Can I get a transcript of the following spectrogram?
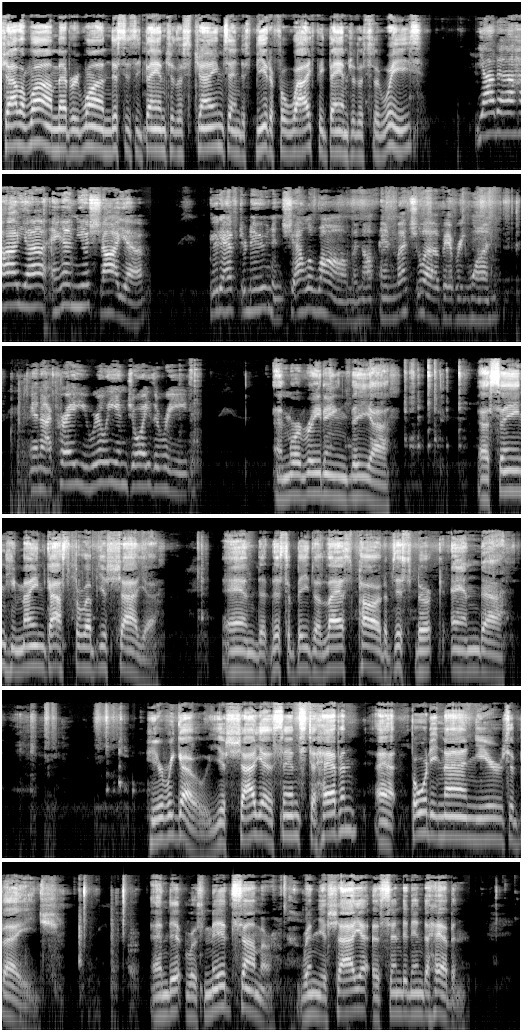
Shalom, everyone. This is Evangelist James and his beautiful wife, Evangelist Louise. Yada Haya and Yeshaya. Good afternoon and shalom and, uh, and much love, everyone. And I pray you really enjoy the read. And we're reading the uh, Essene Humane Gospel of Yeshaya and this will be the last part of this book. And uh, here we go. Yeshaya ascends to heaven at 49 years of age. And it was midsummer when yeshaya ascended into heaven.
